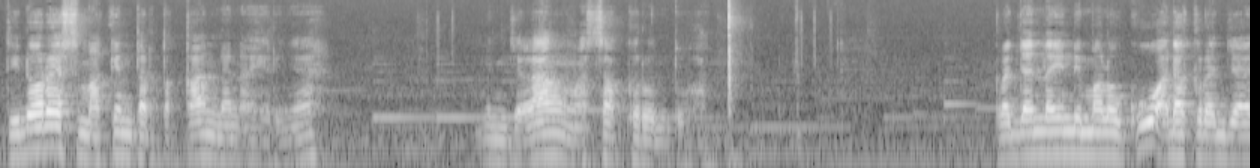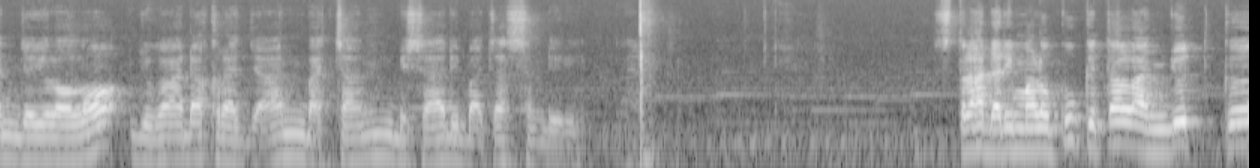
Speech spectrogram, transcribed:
Tidore semakin tertekan dan akhirnya menjelang masa keruntuhan. Kerajaan lain di Maluku ada kerajaan Jayulolo, juga ada kerajaan Bacan bisa dibaca sendiri. Setelah dari Maluku kita lanjut ke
